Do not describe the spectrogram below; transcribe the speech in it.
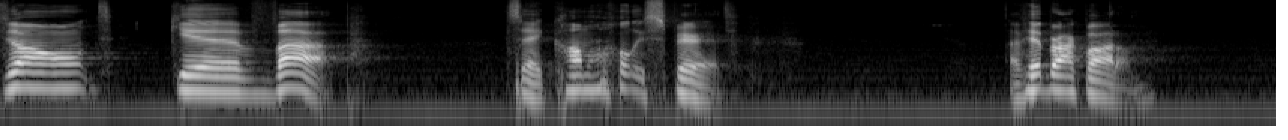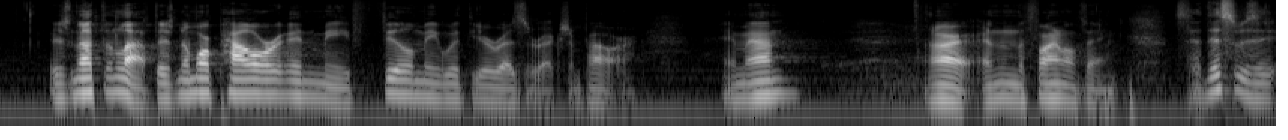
don't give up say, Come, Holy Spirit. I've hit rock bottom. There's nothing left. There's no more power in me. Fill me with your resurrection power. Amen? All right, and then the final thing. So this was, a,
